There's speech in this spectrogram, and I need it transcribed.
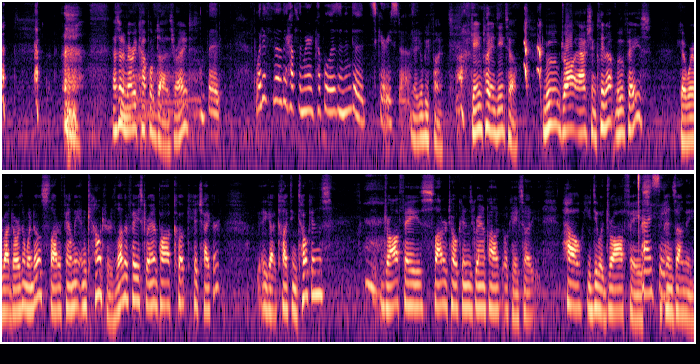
That's what a married couple does, right? But what if the other half of the married couple isn't into scary stuff? Yeah, you'll be fine. Oh. Gameplay in detail. Move, draw, action, clean up, move phase. You gotta worry about doors and windows, slaughter family encounters, Leatherface, Grandpa, Cook, Hitchhiker. You got collecting tokens, draw phase, slaughter tokens, Grandpa. Okay, so how you do a draw phase depends on the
